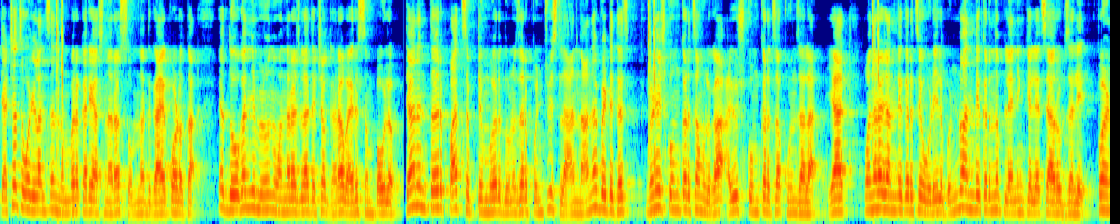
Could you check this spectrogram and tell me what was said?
त्याच्याच वडिलांचा नंबरकारी असणारा सोमनाथ गायकवाड होता. या दोघांनी मिळून वनराजला त्याच्या घराबाहेर संपवलं. त्यानंतर पाच सप्टेंबर दोन हजार पंचवीसला नानापेठेतच गणेश कोमकरचा मुलगा आयुष कोमकरचा खून झाला. यात वनराज आंदेकरचे वडील बंडू आंदेकरनं प्लॅनिंग केल्याचे आरोप झाले. पण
